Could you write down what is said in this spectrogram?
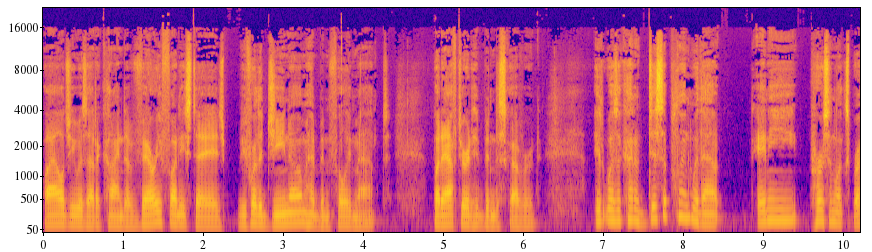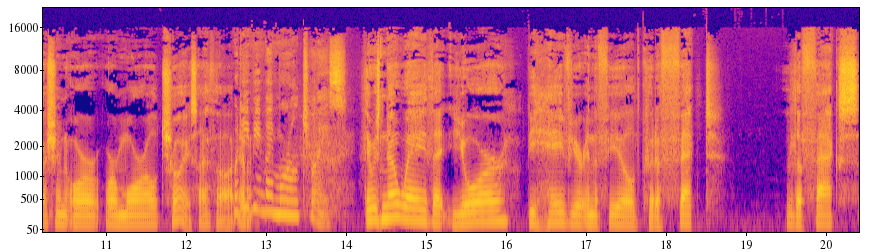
Biology was at a kind of very funny stage before the genome had been fully mapped, but after it had been discovered. It was a kind of discipline without any personal expression or, or moral choice, I thought. What do you mean by moral choice? there was no way that your behavior in the field could affect the facts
